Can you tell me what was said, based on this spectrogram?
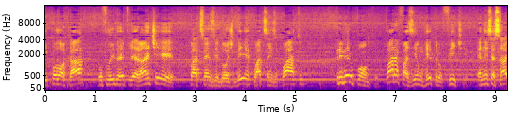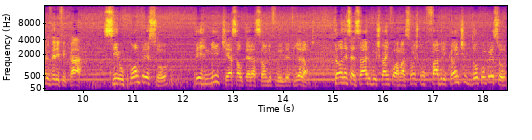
e colocar o fluido refrigerante 402B, 404. Primeiro ponto, para fazer um retrofit é necessário verificar se o compressor permite essa alteração de fluido refrigerante. Então é necessário buscar informações com o fabricante do compressor.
